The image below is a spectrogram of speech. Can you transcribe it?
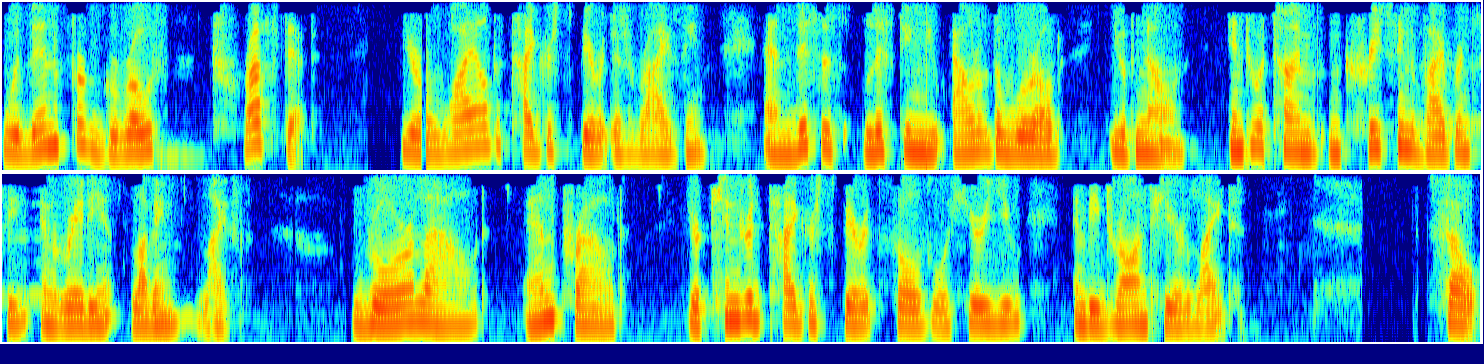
within for growth, trust it. Your wild tiger spirit is rising, and this is lifting you out of the world you've known into a time of increasing vibrancy and radiant, loving life. Roar loud and proud. Your kindred tiger spirit souls will hear you and be drawn to your light. So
